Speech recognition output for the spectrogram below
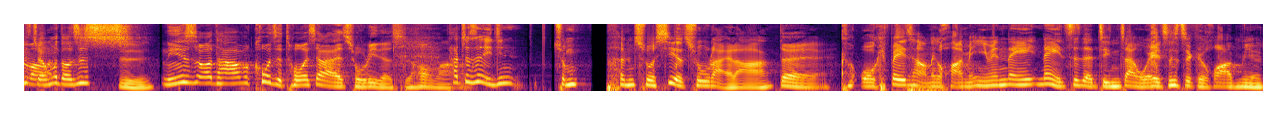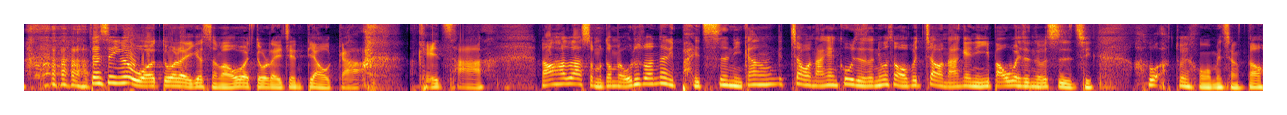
么全部都是屎？你是说他裤子脱下来处理的时候吗？他就是已经全部喷出泄出来啦。对，我非常那个画面，因为那那一次的精战，我也是这个画面。但是因为我多了一个什么，我也多了一件吊嘎 可以擦。然后他说他什么都没有，我就说那你白痴，你刚刚叫我拿给裤子的时候，你为什么不叫我拿给你一包卫生纸湿巾？他说啊，对，我没想到，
